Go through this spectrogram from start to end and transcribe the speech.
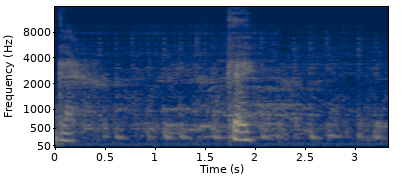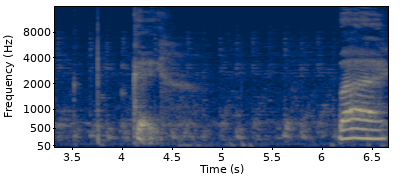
Okay. Okay. Okay. Bye.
